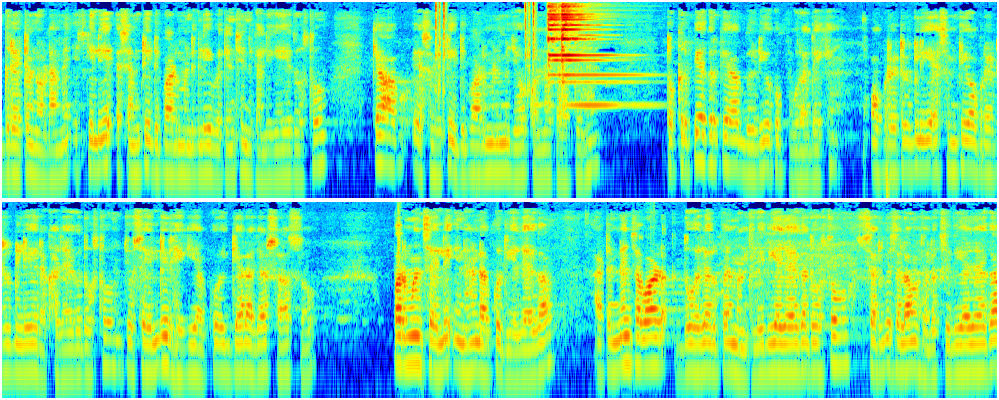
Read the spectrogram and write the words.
Greater Noida में। इसके लिए एसएमटी डिपार्टमेंट के लिए वैकेंसी निकाली गई है दोस्तों। क्या आप एस डिपार्टमेंट में जॉब करना चाहते हैं? तो कृपया करके आप वीडियो को पूरा देखें। ऑपरेटर के लिए एस ऑपरेटर के लिए रखा जाएगा दोस्तों, जो सैलरी रहेगी आपको ग्यारह हज़ार सात सौ पर मंथ सैलरी इन हैंड आपको दिया जाएगा। अटेंडेंस अवार्ड दो हज़ार रुपये मंथली दिया जाएगा दोस्तों। सर्विस अलाउंस अलग से दिया जाएगा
